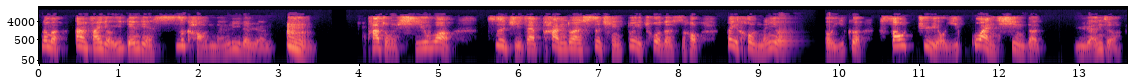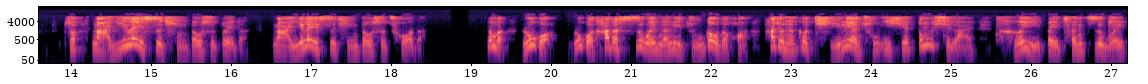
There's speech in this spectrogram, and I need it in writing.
那么，但凡有一点点思考能力的人，他总希望自己在判断事情对错的时候，背后能有有一个稍具有一贯性的原则，说哪一类事情都是对的，哪一类事情都是错的。那么，如果如果他的思维能力足够的话，他就能够提炼出一些东西来，可以被称之为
